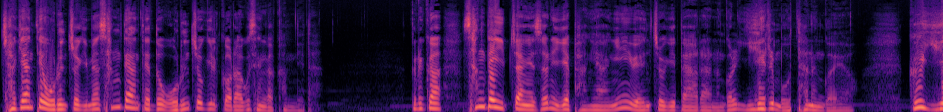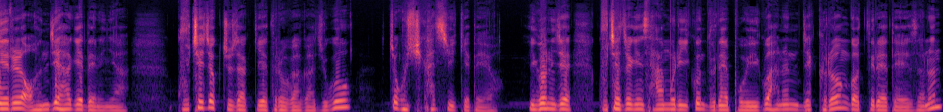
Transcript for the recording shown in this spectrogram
자기한테 오른쪽이면 상대한테도 오른쪽일 거라고 생각합니다. 그러니까 상대 입장에서는 이게 방향이 왼쪽이다라는 걸 이해를 못 하는 거예요. 그 이해를 언제 하게 되느냐. 구체적 조작기에 들어가 가지고 조금씩 할 수 있게 돼요. 이건 이제 구체적인 사물이 있고 눈에 보이고 하는 이제 그런 것들에 대해서는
